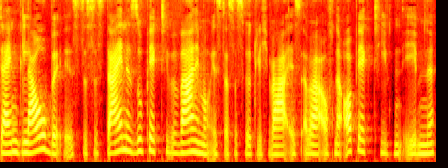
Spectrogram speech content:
dein Glaube ist, dass es deine subjektive Wahrnehmung ist, dass es wirklich wahr ist, aber auf einer objektiven Ebene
